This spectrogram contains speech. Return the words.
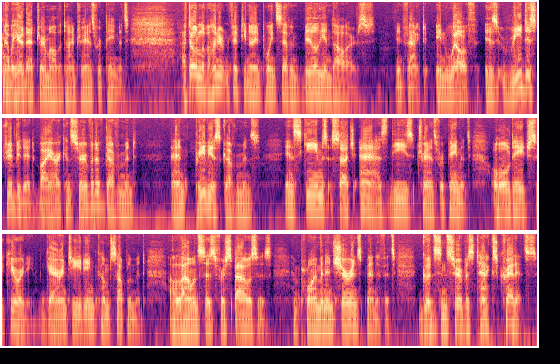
Now, we hear that term all the time transfer payments. A total of $159.7 billion, in fact, in wealth is redistributed by our conservative government and previous governments in schemes such as these transfer payments old age security, guaranteed income supplement, allowances for spouses, employment insurance benefits, goods and service tax credits.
